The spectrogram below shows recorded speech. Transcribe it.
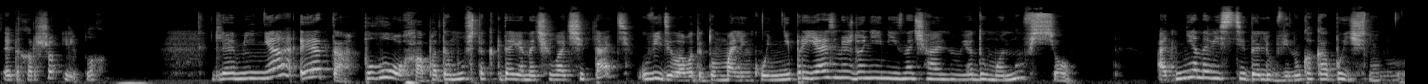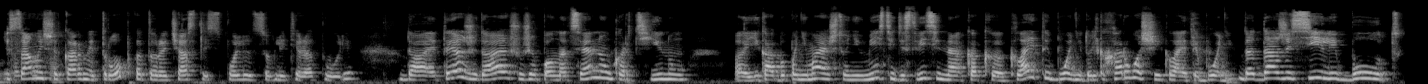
это хорошо или плохо? Для меня это плохо, потому что когда я начала читать, увидела вот эту маленькую неприязнь между ними изначальную, я думаю, ну все, от ненависти до любви, ну как обычно. Ну, и самый такое. шикарный троп, который часто используется в литературе. Да, и ты ожидаешь уже полноценную картину, э, и как бы понимаешь, что они вместе действительно как Клайд и Бонни, только хорошие Клайд и Бонни. Да даже Сили Бут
